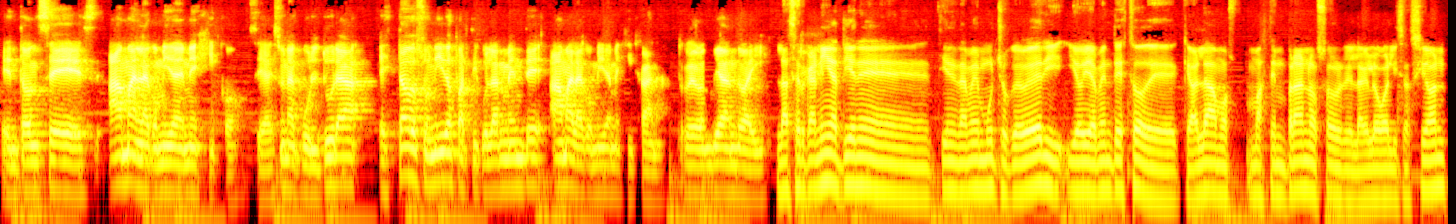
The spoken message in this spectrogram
entonces aman la comida de México, o sea, es una cultura, Estados Unidos particularmente ama la comida mexicana, redondeando ahí. La cercanía tiene, tiene también mucho que ver y obviamente esto que hablábamos más temprano sobre la globalización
